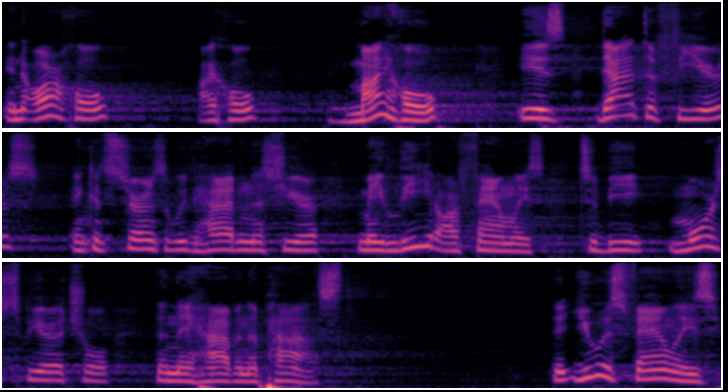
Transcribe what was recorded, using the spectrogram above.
And our hope, I hope, my hope, is that the fears and concerns that we've had in this year may lead our families to be more spiritual than they have in the past. That you as families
